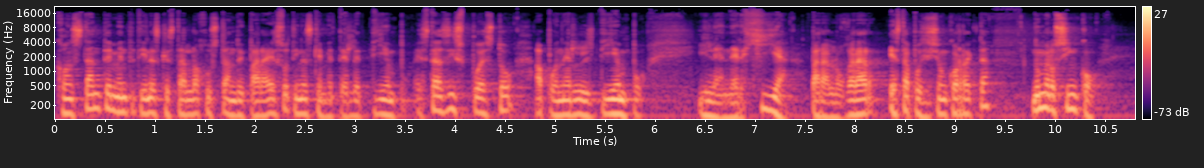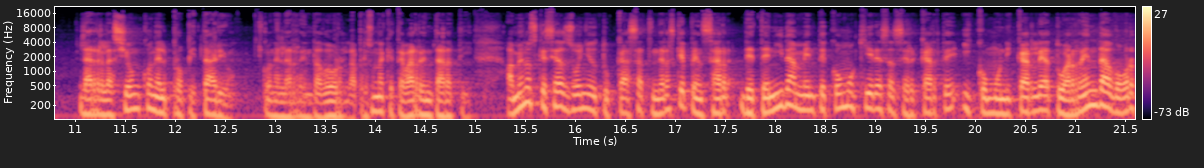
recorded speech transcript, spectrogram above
Constantemente tienes que estarlo ajustando y para eso tienes que meterle tiempo. ¿Estás dispuesto a ponerle el tiempo y la energía para lograr esta posición correcta? Número 5. La relación con el propietario con el arrendador, la persona que te va a rentar a ti. A menos que seas dueño de tu casa, tendrás que pensar detenidamente cómo quieres acercarte y comunicarle a tu arrendador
